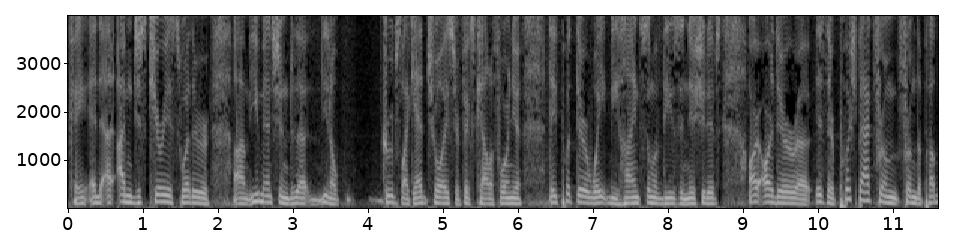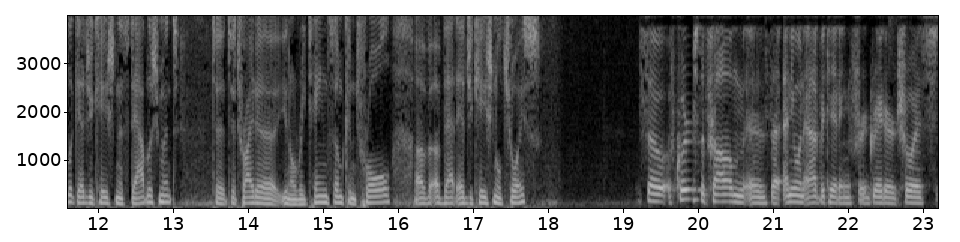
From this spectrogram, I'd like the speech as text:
Okay, and I'm just curious whether um, you mentioned that you know groups like EdChoice or Fix California, they've put their weight behind some of these initiatives. Are, are there uh, is there pushback from from the public education establishment to, to try to you know retain some control of, of that educational choice? So, of course, the problem is that anyone advocating for greater choice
